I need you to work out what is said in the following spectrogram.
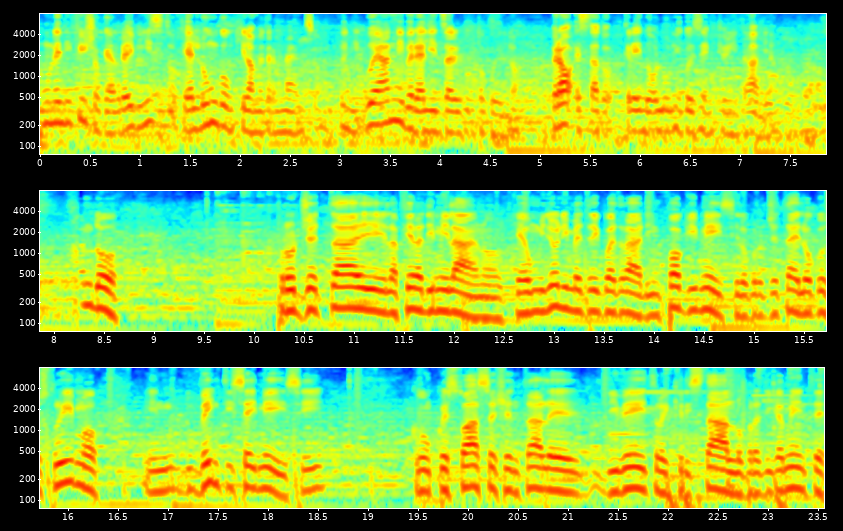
Un edificio che avrei visto che è lungo un chilometro e mezzo, quindi due anni per realizzare tutto quello, però è stato credo l'unico esempio in Italia. Quando progettai la Fiera di Milano, che è un milione di metri quadrati, in pochi mesi lo progettai, lo costruimmo in 26 mesi, con questo asse centrale di vetro e cristallo praticamente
